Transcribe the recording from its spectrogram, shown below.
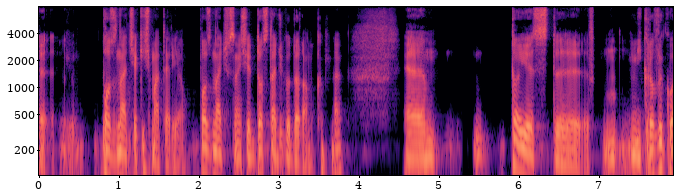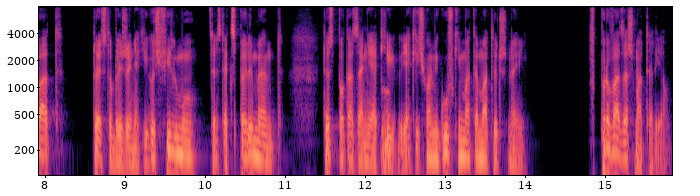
e, poznać jakiś materiał. Poznać w sensie dostać go do rąk. Tak? E, to jest mikrowykład, to jest obejrzenie jakiegoś filmu, to jest eksperyment, to jest pokazanie jakiej, jakiejś łamigłówki matematycznej. Wprowadzasz materiał.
